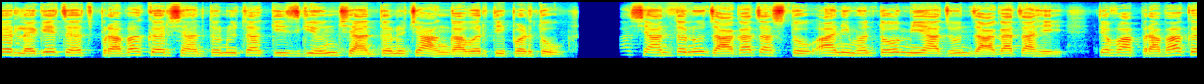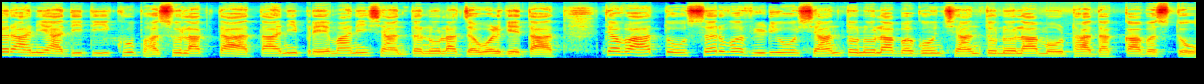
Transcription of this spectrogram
तर लगेचच प्रभाकर शांतनूचा किस घेऊन शांतनूच्या अंगावरती पडतो. शांतनू जागाच असतो आणि म्हणतो मी अजून जागाच आहे. तेव्हा प्रभाकर आणि आदिती खूप हसू लागतात आणि प्रेमाने शांतनूला जवळ घेतात. तेव्हा तो सर्व व्हिडिओ शांतनूला बघून शांतनूला मोठा धक्का बसतो.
